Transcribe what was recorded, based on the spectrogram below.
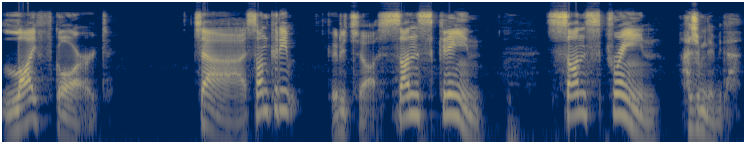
lifeguard. 자, 선크림, 그렇죠. sunscreen, sunscreen 하시면 됩니다.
